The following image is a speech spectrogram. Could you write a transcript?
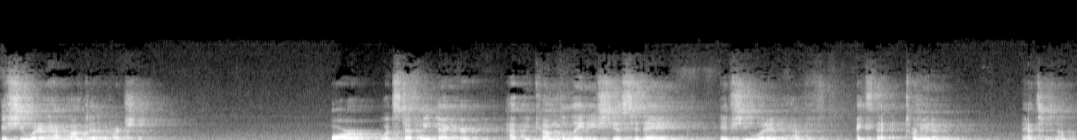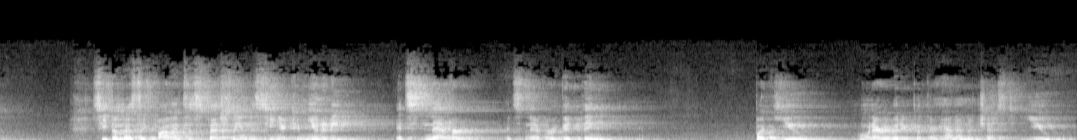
if she wouldn't have gone through that hardship? Or would Stephanie Decker have become the lady she is today if she wouldn't have faced that tornado? The answer is no. See, domestic violence, especially in the senior community, it's never, it's never a good thing. But you, I want everybody to put their hand on their chest. You,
